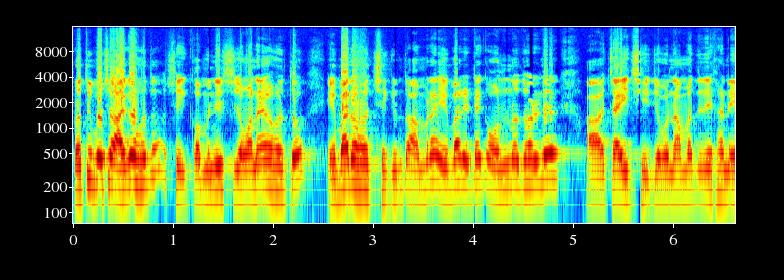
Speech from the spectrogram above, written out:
প্রতি বছর আগে হতো, সেই কমিউনিস্ট জমানায় হতো, এবারও হচ্ছে। কিন্তু আমরা এবার এটাকে অন্য ধরনের চাইছি। যেমন আমাদের এখানে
